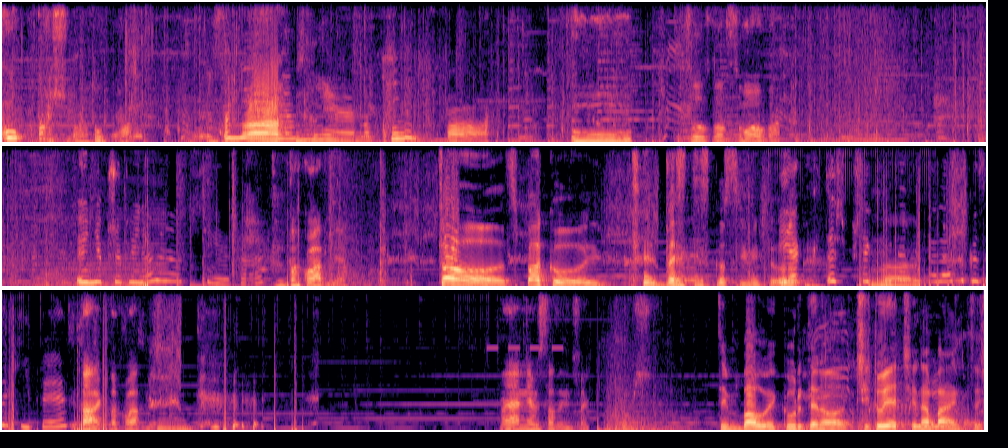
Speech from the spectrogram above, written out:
Kupa się, tupa. O nie, Nie, no kurwa! Uuu. Co za słowa. I nie przeklinamy na odcinkach. Dokładnie. Co? Spokój! Bez dyskusji mi tu. Jak ktoś przeklina, No. wywalamy go z ekipy. Tak, dokładnie. No ja nie wysadzę niczego. Tymboły, kurde no. Cheatujecie na bank coś.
